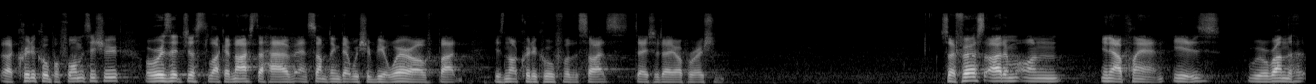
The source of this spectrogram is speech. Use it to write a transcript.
a critical performance issue? Or is it just like a nice to have and something that we should be aware of, but is not critical for the site's day-to-day -day operation? So first item on, in our plan is we will run the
